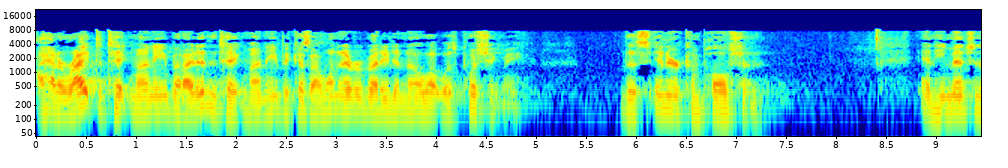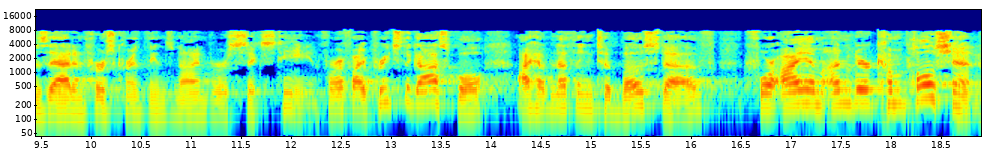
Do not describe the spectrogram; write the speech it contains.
I had a right to take money, but I didn't take money because I wanted everybody to know what was pushing me. This inner compulsion. And he mentions that in 1 Corinthians 9 verse 16. For if I preach the gospel, I have nothing to boast of, for I am under compulsion.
